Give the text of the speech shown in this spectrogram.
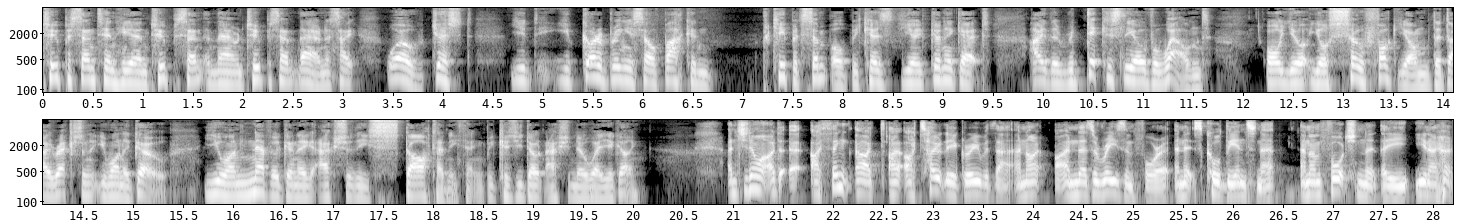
2% in here and 2% in there and 2% there. And it's like, whoa, just, you, you've got to bring yourself back and keep it simple because you're going to get either ridiculously overwhelmed or you're, you're so foggy on the direction that you want to go. You are never going to actually start anything because you don't actually know where you're going. And you know what? I, I think I, I, I, totally agree with that, and I and there's a reason for it, and it's called the internet. And unfortunately, you know,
